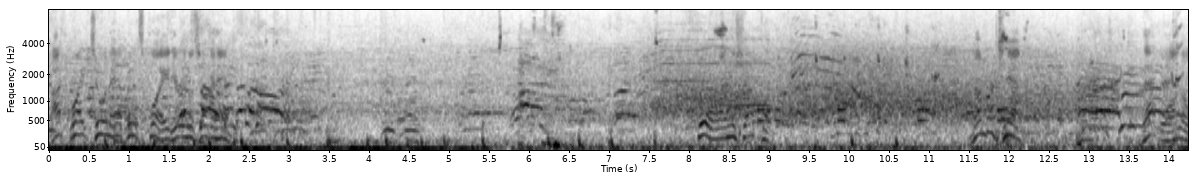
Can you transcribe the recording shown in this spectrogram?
Not quite two and a half minutes played here in the second half. Four on the shot clock. Number 10. That one a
